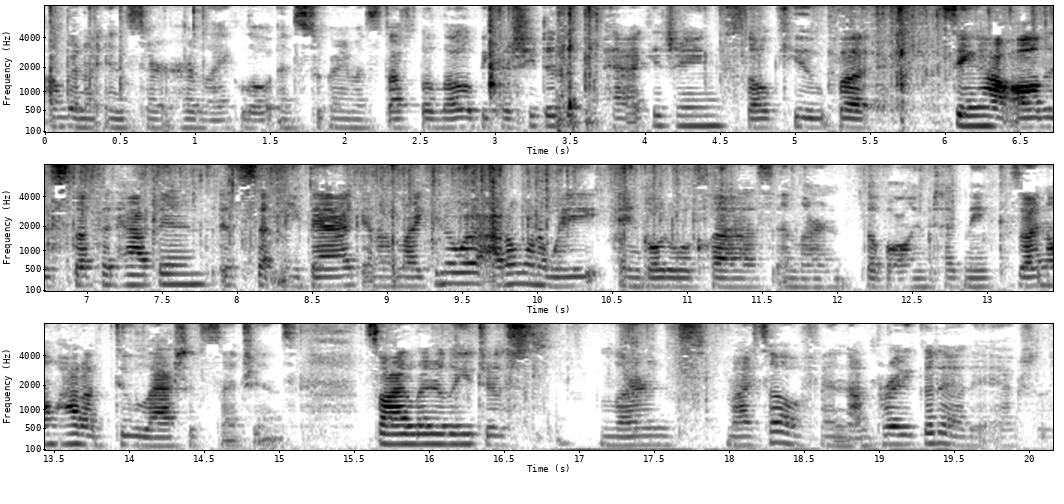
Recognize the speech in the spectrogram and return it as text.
I'm gonna insert her like little instagram and stuff below because she did the packaging so cute but seeing how all this stuff had happened it set me back and i'm like you know what? I don't want to wait and go to a class and learn the volume technique because i know how to do lash extensions. So i literally just learned myself and i'm pretty good at it actually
